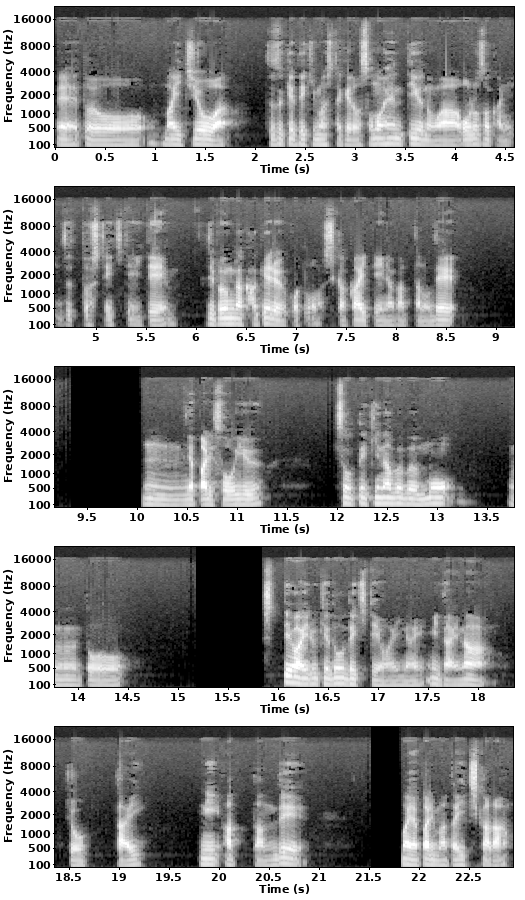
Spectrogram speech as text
えっ、と、まあ一応は続けてきましたけど、その辺っていうのはおろそかにずっとしてきていて、自分が書けることしか書いていなかったので、うん、やっぱりそういう基礎的な部分も、うんと、知ってはいるけどできてはいないみたいな状態にあったんで、まあやっぱりまた一から、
